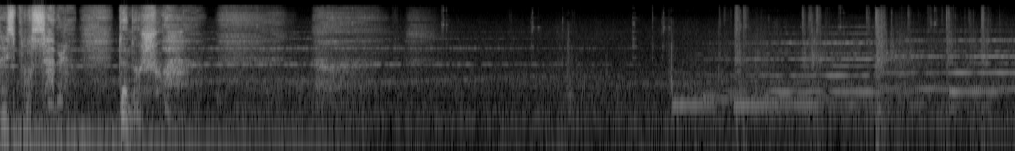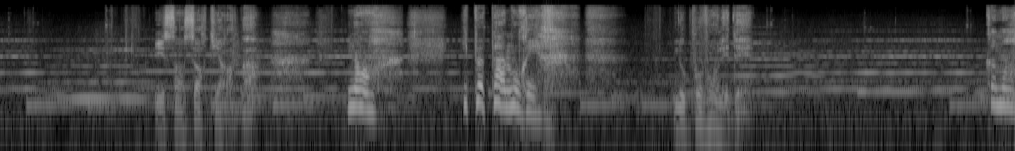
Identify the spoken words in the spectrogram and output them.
responsables de nos choix. Il s'en sortira pas. Non, il peut pas mourir. Nous pouvons l'aider. Comment?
